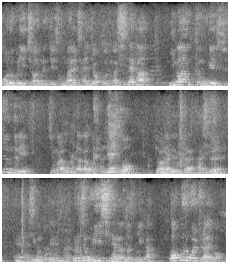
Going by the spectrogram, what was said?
어느 분이 지었는지 정말 잘 지었고 정말 시대가 이만큼 우리의 수준들이 정말 올라가고 달라지고 변화되고 있다는 사실을 예, 다시금 보게 됩니다. 그렇지만 우리 시대는 어떻습니까? 거꾸로 볼 줄 알고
